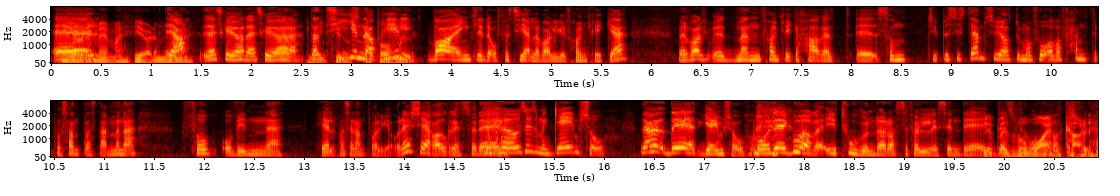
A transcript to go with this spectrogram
Gjør det Eh, med meg. Gjør det med Ja, meg. jeg skal gjøre det. jeg skal gjøre det Den 10. april var egentlig det offisielle valget i Frankrike. Men, valg, men Frankrike har et eh, sånn type system som gjør at du må få over 50% av stemmene for å vinne hele presidentvalget. Og det skjer aldri. Så det, Det høres ut som en gameshow. ja, det er et gameshow. Og det går i to runder, da, selvfølgelig. Siden det, Lurer på hvem som får wildcard.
